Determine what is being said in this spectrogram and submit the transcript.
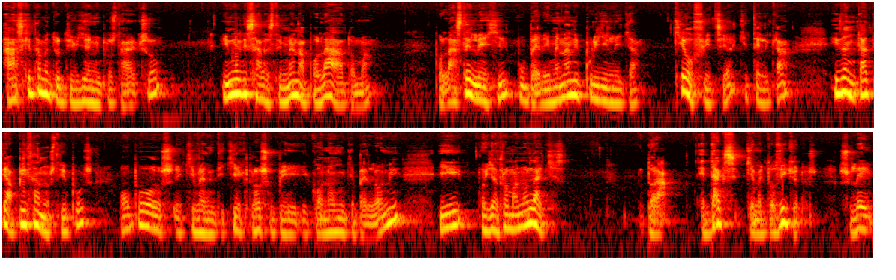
άσχετα με το ότι βγαίνει προς τα έξω, είναι δυσαρεστημένα πολλά άτομα, πολλά στελέχη που περίμεναν υπουργηλίκια και οφίτσια και τελικά είδαν κάτι απίθανους τύπους όπως οι κυβερνητικοί εκπρόσωποι Οικονόμου και Πελώνη ή ο γιατρός Μανολάκης. Τώρα, εντάξει και με το δίκιο τους. Σου λέει,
